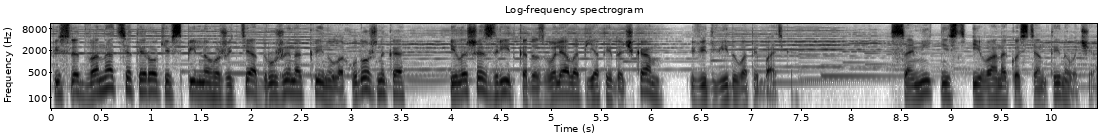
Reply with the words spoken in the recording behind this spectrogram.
Після 12 років спільного життя дружина кинула художника і лише зрідка дозволяла п'яти дочкам відвідувати батька. Самітність Івана Костянтиновича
